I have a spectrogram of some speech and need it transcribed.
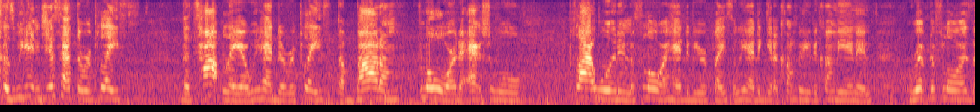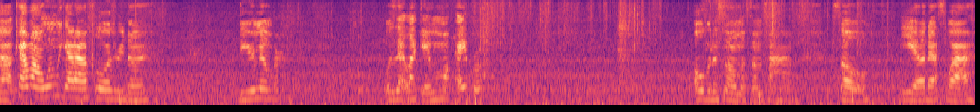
Cause we didn't just have to replace the top layer, we had to replace the bottom floor, the actual plywood in the floor had to be replaced. So we had to get a company to come in and rip the floors out. Calvin, when we got our floors redone? Do you remember? Was that like in April? Over the summer sometime. So, yeah, that's why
